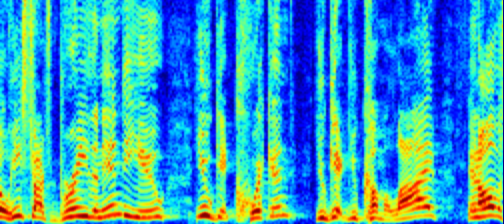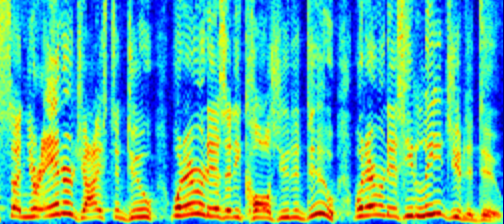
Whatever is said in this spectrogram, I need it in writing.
So he starts breathing into you. You get quickened. You get you come alive. And all of a sudden you're energized to do whatever it is that he calls you to do, whatever it is he leads you to do.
